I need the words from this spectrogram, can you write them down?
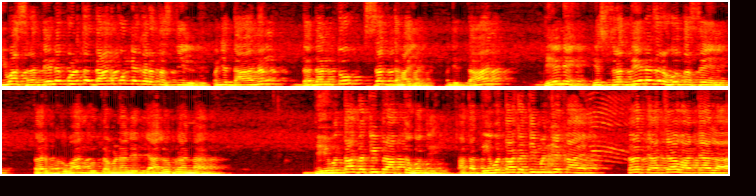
किंवा श्रद्धेनं कोणतं दान पुण्य करत असतील म्हणजे दान ददंतु सद्धाय. म्हणजे दान देणे हे श्रद्धेनं जर होत असेल तर भगवान बुद्ध म्हणाले त्या लोकांना देवता गती प्राप्त होते. आता देवता गती म्हणजे काय? तर त्याच्या वाट्याला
